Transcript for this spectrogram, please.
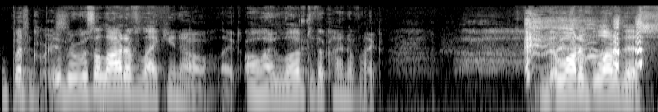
but of course. there was a lot of like you know, like oh, I loved the kind of like a lot of a lot of this.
